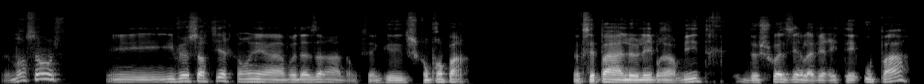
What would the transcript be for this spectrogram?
le mensonge. Il, veut sortir quand il est à Vodazara, donc je ne comprends pas. Donc, ce n'est pas le libre arbitre de choisir la vérité ou pas,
